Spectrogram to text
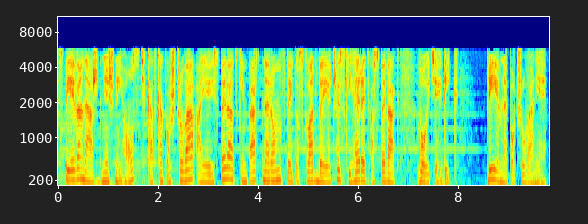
Spieva náš dnešný host Katka Koščová a jej speváckým partnerom v tejto skladbe je český herec a spevák Vojtech Dyk. Príjemné počúvanie.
